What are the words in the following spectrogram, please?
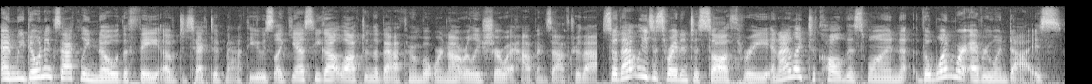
And we don't exactly know the fate of Detective Matthews. Like, yes, he got locked in the bathroom, but we're not really sure what happens after that. So that leads us right into Saw 3, and I like to call this one the one where everyone dies.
